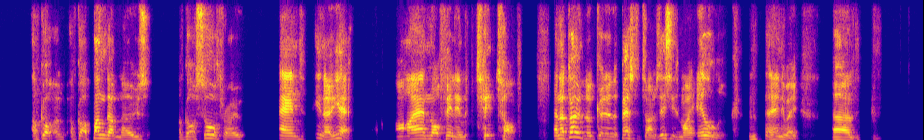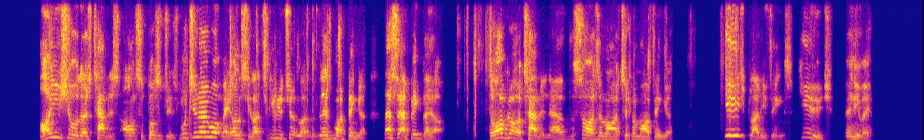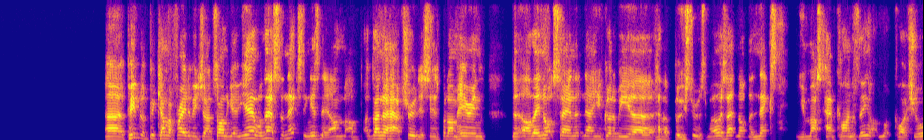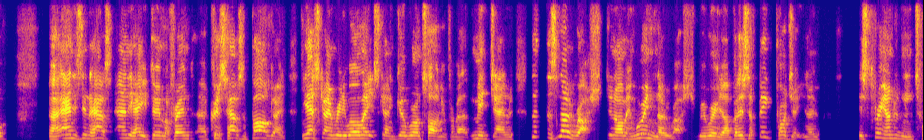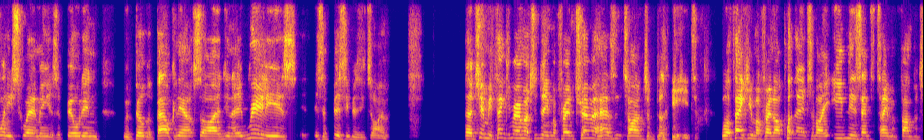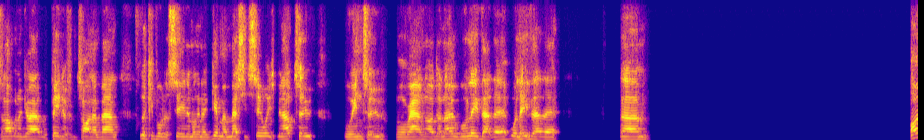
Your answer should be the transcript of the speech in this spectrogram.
I've got a, I've got a bunged up nose, I've got a sore throat, and you know, yeah, I, I am not feeling tip top, and I don't look good at the best of times. This is my ill look. anyway, um, are you sure those tablets aren't suppositories? Well, do you know what, mate? Honestly, like to give you a look, there's my finger. That's how big they are. So I've got a tablet now, the size of my tip of my finger. Huge bloody things. Huge. Anyway. Uh, people have become afraid of each other, trying to go, yeah, well, that's the next thing, isn't it? I'm, I do not know how true this is, but I'm hearing that are they not saying that now you've got to be uh, have a booster as well? Is that not the next you must have kind of thing? I'm not quite sure. Uh, Andy's in the house. Andy, how you doing, my friend? Uh, Chris, how's the bar going? Yeah, going really well, mate. It's going good. We're on target for about mid-January. There's no rush. Do you know what I mean? We're in no rush. We really are. But it's a big project. You know, it's 320 square meters of building. We've built the balcony outside. You know, it really is. It's a busy, busy time. Uh, Jimmy, thank you very much indeed, my friend. Trevor hasn't time to bleed. Well, thank you, my friend. I'll put that into my evening's entertainment fund for tonight. I'm going to go out with Peter from Thailand Bound. Looking forward to seeing him. I'm going to give him a message, see what he's been up to or into or around. I don't know. We'll leave that there. We'll leave that there. Um,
